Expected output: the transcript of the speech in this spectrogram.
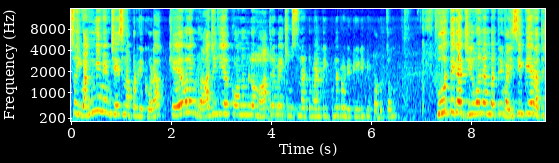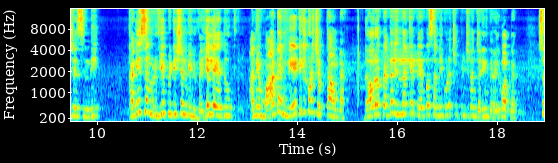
సో ఇవన్నీ మేము చేసినప్పటికీ కూడా కేవలం రాజకీయ కోణంలో మాత్రమే చూస్తున్నటువంటి ఇప్పుడున్నటువంటి టీడీపీ ప్రభుత్వం పూర్తిగా జీవో నెంబర్ త్రీ వైసీపీఏ రద్దు చేసింది. కనీసం రివ్యూ పిటిషన్ వీళ్ళు వెయ్యలేదు. అనే మాట నేటికి కూడా చెప్తా ఉన్నారు గౌరవ పెద్దలు ఇందాకే పేపర్స్ అన్ని కూడా చూపించడం జరిగింది రవిబాబు గారు. సో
